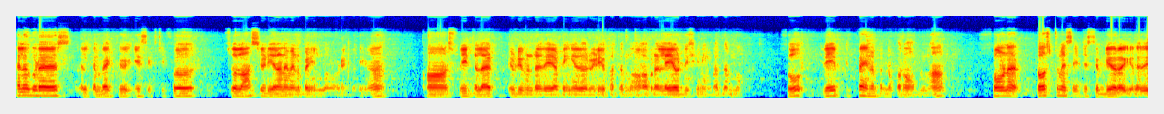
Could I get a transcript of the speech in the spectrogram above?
Hello coders welcome back to A sixty four so last வீடியோலாம் நம்ம என்ன பண்ணியிருந்தோம் அப்படின்னு பார்த்தீங்கன்னா ஸ்வீட் அலர்ட் எப்படி பண்ணுறது அப்படிங்கிற ஒரு வீடியோ பார்த்துருந்தோம். அப்புறம் லேஅவுட் டிசைனிங் பார்த்துருந்தோம். ஸோ இதே இப்போ என்ன பண்ண போகிறோம் அப்படின்னா சோனர் டோஸ்ட் மெசேஜஸ் எப்படி வர வைக்கிறது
